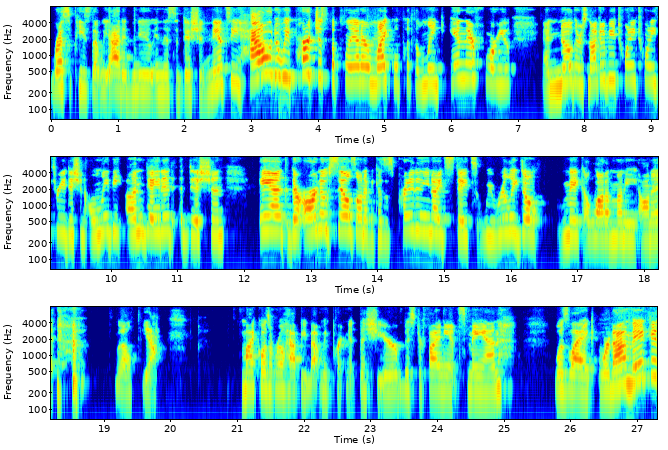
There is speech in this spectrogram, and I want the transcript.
recipes that we added new in this edition. Nancy, how do we purchase the planner? Mike will put the link in there for you. And no, there's not going to be a 2023 edition, only the undated edition. And there are no sales on it because it's printed in the United States. We really don't make a lot of money on it. well, yeah. Mike wasn't real happy about me printing it this year, Mr. Finance Man was like, "We're not making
